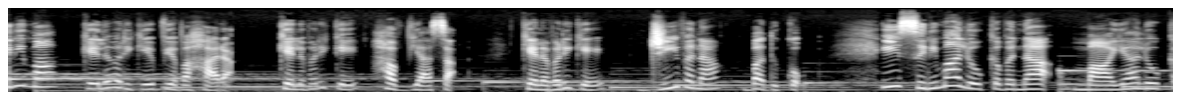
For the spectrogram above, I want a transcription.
ಸಿನಿಮಾ ಕೆಲವರಿಗೆ ವ್ಯವಹಾರ, ಕೆಲವರಿಗೆ ಹವ್ಯಾಸ, ಕೆಲವರಿಗೆ ಜೀವನ ಬದುಕು. ಈ ಸಿನಿಮಾ ಲೋಕವನ್ನ ಮಾಯಾಲೋಕ,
